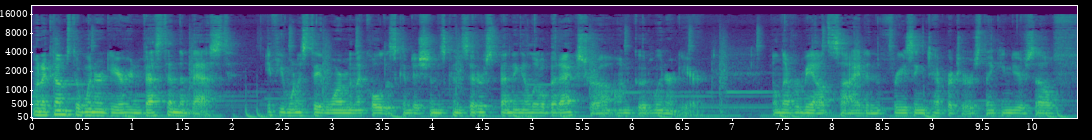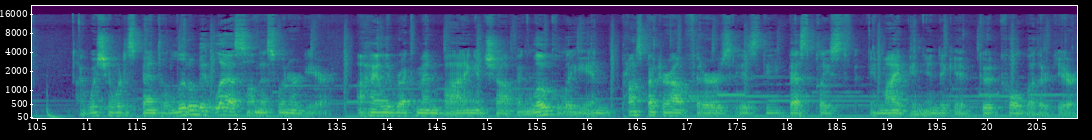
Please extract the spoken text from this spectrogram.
When it comes to winter gear, invest in the best. If you want to stay warm in the coldest conditions, consider spending a little bit extra on good winter gear. You'll never be outside in the freezing temperatures thinking to yourself, I wish I would have spent a little bit less on this winter gear. I highly recommend buying and shopping locally, and Prospector Outfitters is the best place, in my opinion, to get good cold weather gear.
